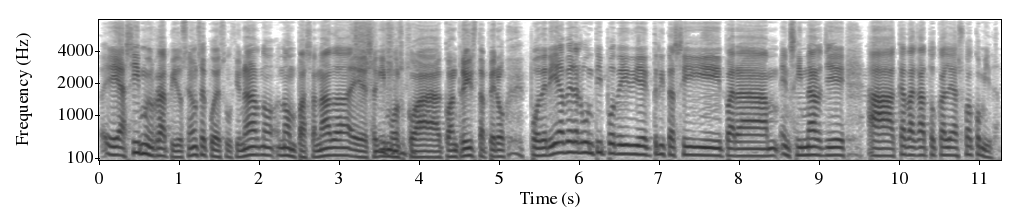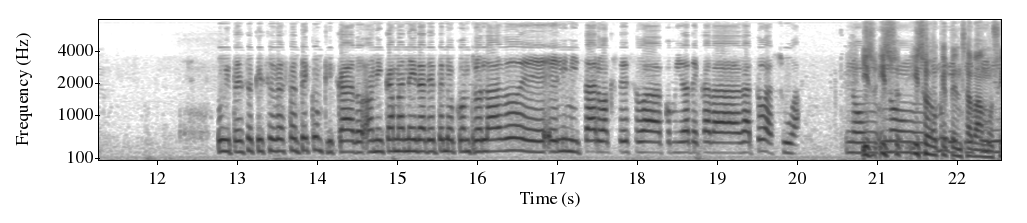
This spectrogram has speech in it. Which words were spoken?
eh, así moi rápido, se non se pode solucionar, non, non pasa nada, eh, seguimos coa, coa entrevista, pero podería haber algún tipo de directriz así para mm, ensinarlle a cada gato cale a súa comida? Ui, penso que iso é bastante complicado. A única maneira de telo controlado eh, é, é limitar o acceso á comida de cada gato a súa non, iso, iso, non, iso é o que pensábamos, sí.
